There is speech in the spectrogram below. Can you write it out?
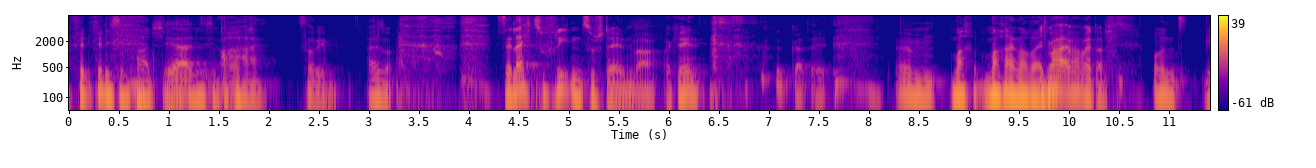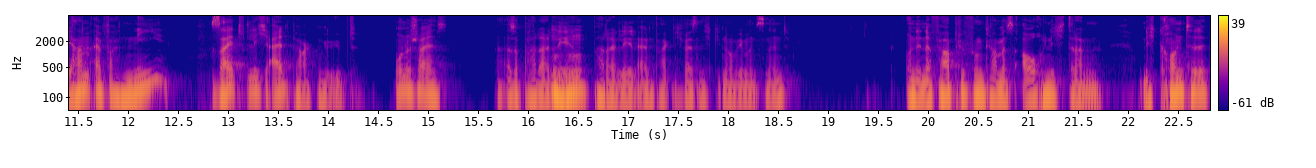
find ich sympathisch. ja, ich sympathisch. ah, sorry. Also, sehr leicht zufriedenzustellen war, okay? oh Gott, ey. Ähm, mach, mach einfach weiter. Ich mache einfach weiter. Und wir haben einfach nie seitlich einparken geübt. Ohne Scheiß. Also parallel, Mhm. parallel einparken. Ich weiß nicht genau, wie man es nennt. Und in der Fahrprüfung kam es auch nicht dran. Und ich konnte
